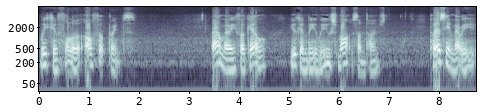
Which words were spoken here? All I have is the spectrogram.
We can follow our footprints. Well, Mary, for a girl, you can be real smart sometimes. Percy and Mary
